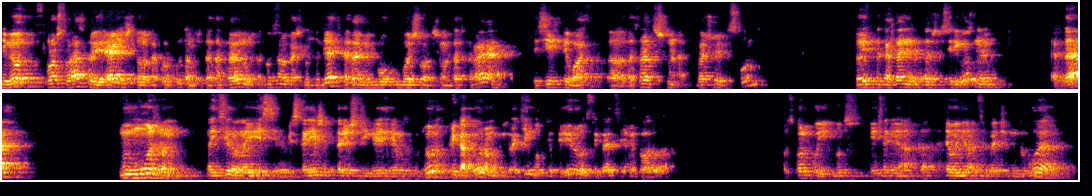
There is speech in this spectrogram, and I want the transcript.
И мы вот в прошлый раз проверяли, что такой ну, там, что на второй, такой срок, конечно, нужно взять, когда больше вообще чем одна вторая. То есть если у вас э, достаточно большой дисконт, то есть наказание достаточно серьезное, тогда мы можем найти равновесие в бесконечном количестве заключенных, при котором игроки будут кооперироваться и играть время 2-2. Поскольку их будут, если они хотя бы один раз играть чем другое,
